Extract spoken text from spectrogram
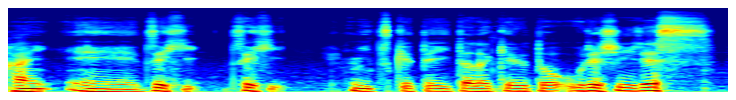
はい、えー、ぜひぜひ見つけていただけると嬉しいです。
